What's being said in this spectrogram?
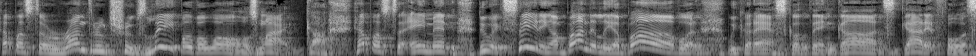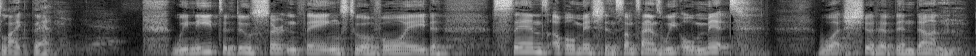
Help us to run through troops, leap over walls. My God. Help us to, amen, do exceeding abundantly above what we could ask or think. God's got it for us like that. We need to do certain things to avoid sins of omission. Sometimes we omit what should have been done.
